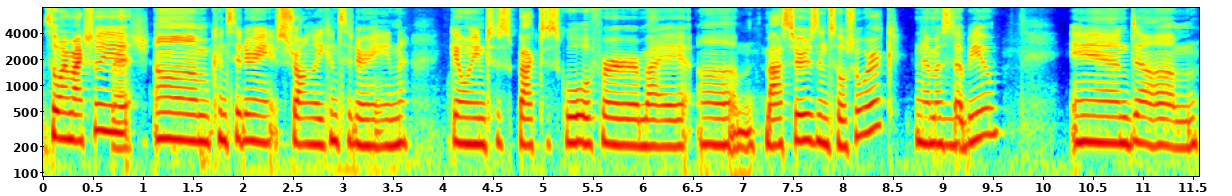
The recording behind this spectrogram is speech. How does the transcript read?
so I'm actually Fresh. um considering strongly considering going to back to school for my um, master's in social work in MSW, and um,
